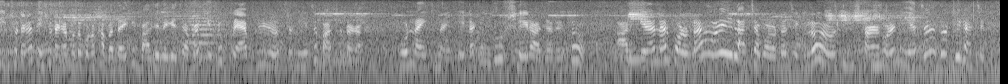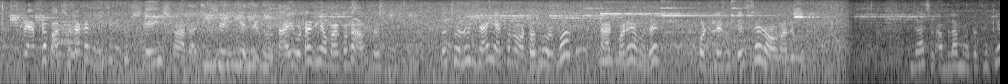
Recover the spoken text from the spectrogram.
তিনশো টাকা তিনশো টাকার মতো কোনো খাবার দেয় কি বাজে লেগেছে আমার, কিন্তু ক্র্যাব রোস্টটা নিয়েছে পাঁচশো টাকা ফোর নাইনটি নাইন এটা কিন্তু সেরা জানেন তো? আর কেরালার পরোটা, ওই লাচ্চা পরোটা যেগুলো তিরিশ টাকা করে নিয়েছে, তো ঠিক আছে। ক্র্যাবটা পাঁচশো টাকা নিয়েছে, কিন্তু সেই স্বাদ আছে, সেই খেতে, তো তাই ওটা নিয়ে আমার কোনো আফসোস নেই। তো চলুন যাই, এখন অটো ধরবো, তারপরে আমাদের হোটেলের উদ্দেশ্যে রওনা দেবো। জাস্ট নামলাম অটো থেকে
